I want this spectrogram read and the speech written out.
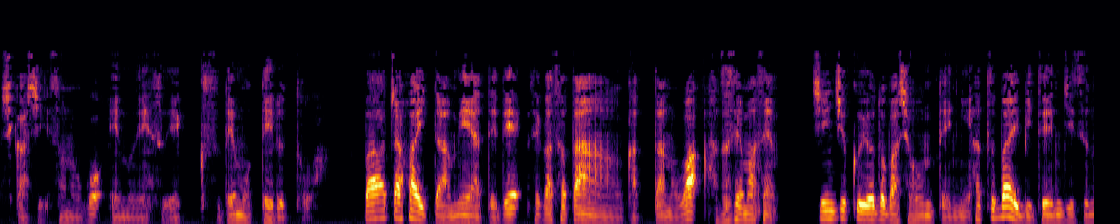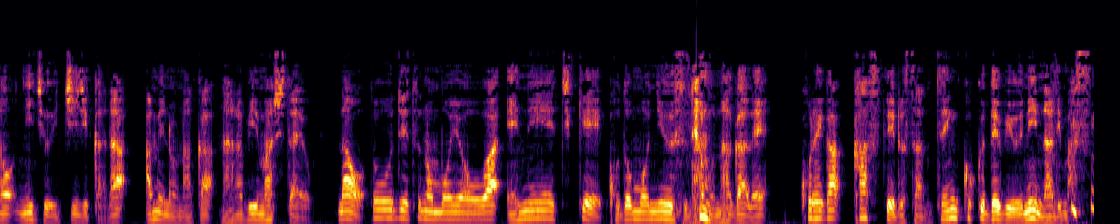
しかしその後 MSX でも出るとは。バーチャファイター目当てでセガサターン買ったのは外せません。新宿ヨドバシ本店に発売日前日の21時から雨の中並びましたよ。なお、当日の模様は NHK 子供ニュースでも流れ、これがカステルさん全国デビューになります。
